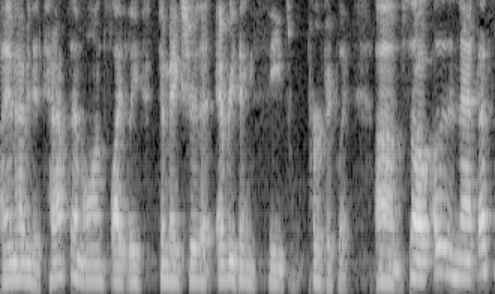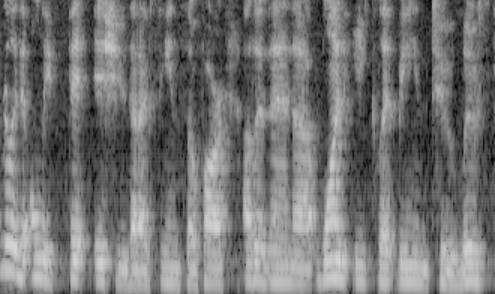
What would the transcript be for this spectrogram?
I am having to tap them on slightly to make sure that everything seats perfectly. Um, so other than that, that's really the only fit issue that I've seen so far, other than uh, one E-clip being too loose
